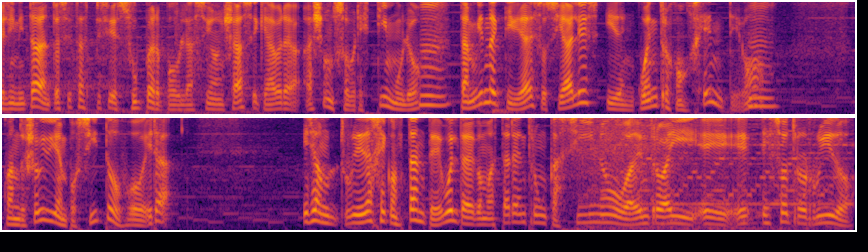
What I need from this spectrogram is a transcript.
es limitada. Entonces esta especie de superpoblación ya hace que habrá- haya un sobreestímulo Mm. también de actividades sociales y de encuentros con gente. ¿no? Mm. Cuando yo vivía en Positos, bo, era, era un ruidaje constante, de vuelta, de como estar adentro de un casino o adentro ahí. eh, eh, es otro ruido.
